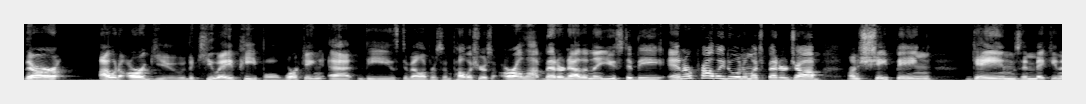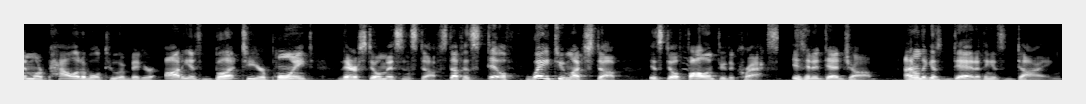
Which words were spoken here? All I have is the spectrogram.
there are, I would argue, the QA people working at these developers and publishers are a lot better now than they used to be and are probably doing a much better job on shaping games and making them more palatable to a bigger audience. But to your point, they're still missing stuff. Stuff is still way too much stuff is still falling through the cracks. Is it a dead job? I don't think it's dead. I think it's dying.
